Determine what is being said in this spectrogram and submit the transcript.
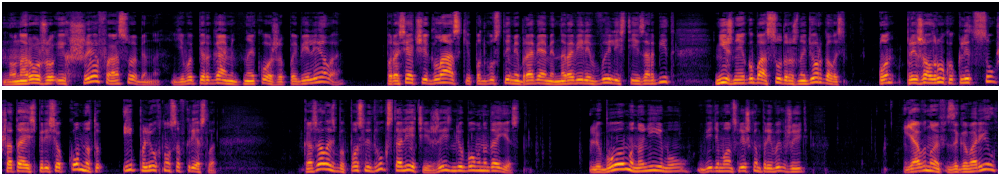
Но на рожу их шефа особенно, его пергаментная кожа побелела, поросячьи глазки под густыми бровями норовили вылезти из орбит, нижняя губа судорожно дергалась, он прижал руку к лицу, шатаясь, пересек комнату и плюхнулся в кресло. Казалось бы, после двух столетий жизнь любому надоест. Любому, но не ему. Видимо, он слишком привык жить. Я вновь заговорил,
